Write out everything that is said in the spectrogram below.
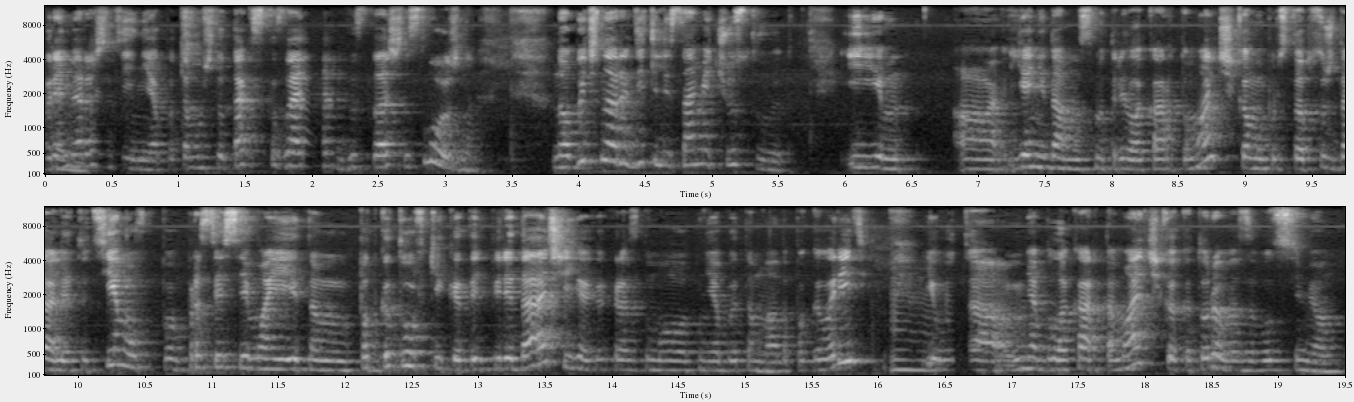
Время рождения, потому что так сказать достаточно сложно. Но обычно родители сами чувствуют. И я недавно смотрела карту мальчика, мы просто обсуждали эту тему в процессе моей там, подготовки к этой передаче. Я как раз думала, вот мне об этом надо поговорить. Mm-hmm. И вот а, у меня была карта мальчика, которого зовут Семен.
